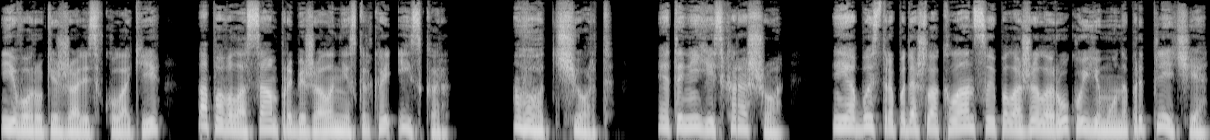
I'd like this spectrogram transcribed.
Его руки сжались в кулаки, а по волосам пробежало несколько искр. Вот чёрт, это не есть хорошо. Я быстро подошла к Лансу и положила руку ему на предплечье.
